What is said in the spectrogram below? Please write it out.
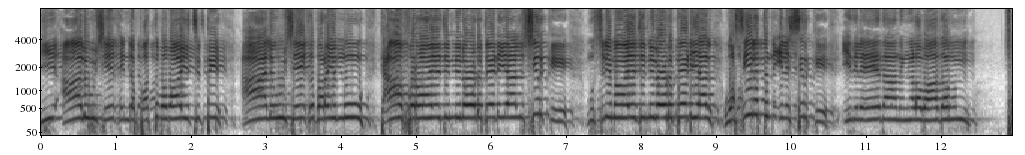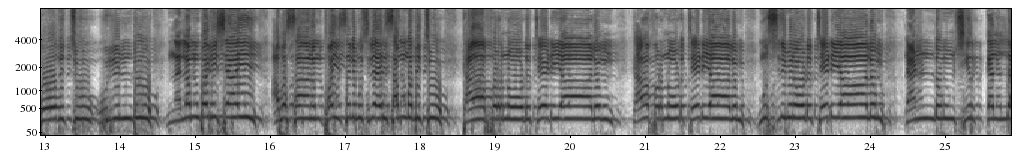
ഈ ആലു ഷേഖിന്റെ ഫത്വ വായിച്ചിട്ട് ആലു ഷേഖ് പറയുന്നു കാഫറായ ജിന്നിനോട് തേടിയാൽ ഷിർക്ക് മുസ്ലിമായ ജിന്നിനോട് തേടിയാൽ വസീലത്തുൻ ഷിർക്ക് ഇതിലേതാ നിങ്ങളെ വാദം? ചോദിച്ചു ഉരുണ്ടു നിലം പരിശായി. അവസാനം ഫൈസൽ മുസ്ലിയാരി സമ്മതിച്ചു. കാഫറിനോട് ചേടിയാലും കാഫറിനോട് ചേടിയാലും മുസ്ലിമിനോട് ചേടിയാലും രണ്ടും ശിർക്കല്ല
